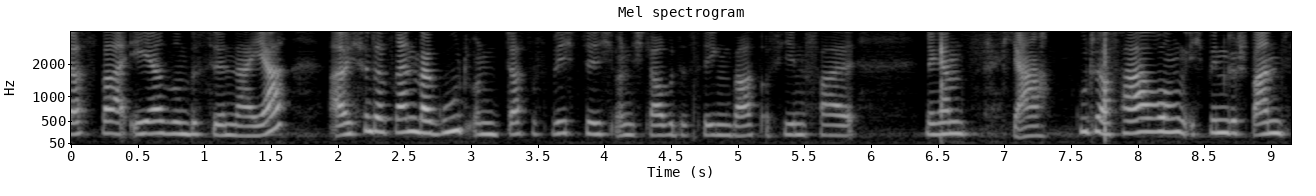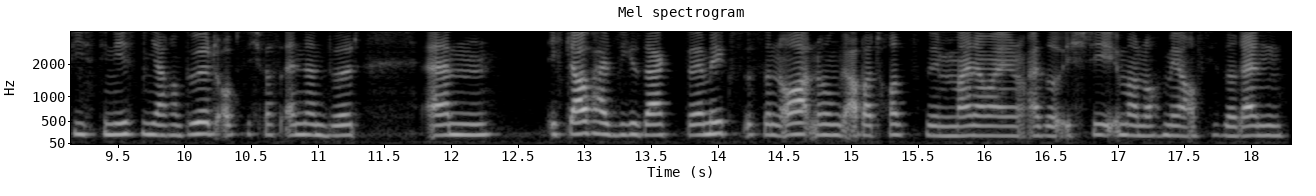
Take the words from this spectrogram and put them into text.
das war eher so ein bisschen, naja. Aber ich finde, das Rennen war gut und das ist wichtig und ich glaube, deswegen war es auf jeden Fall eine ganz, ja, gute Erfahrung. Ich bin gespannt, wie es die nächsten Jahre wird, ob sich was ändern wird. Ähm, ich glaube halt, wie gesagt, der Mix ist in Ordnung, aber trotzdem, meiner Meinung nach, also ich stehe immer noch mehr auf diese Rennen,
